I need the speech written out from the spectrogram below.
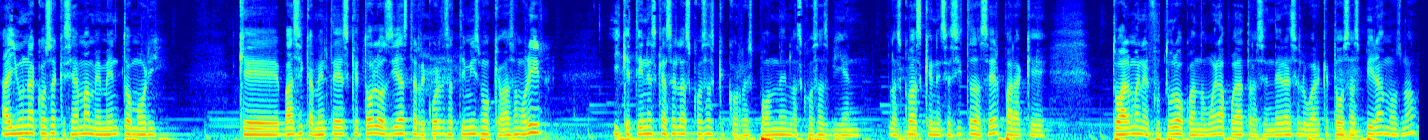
hay una cosa que se llama memento mori, que básicamente es que todos los días te recuerdes a ti mismo que vas a morir y que tienes que hacer las cosas que corresponden, las cosas bien, las cosas que necesitas hacer para que tu alma en el futuro, cuando muera, pueda trascender a ese lugar que todos aspiramos, ¿no?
